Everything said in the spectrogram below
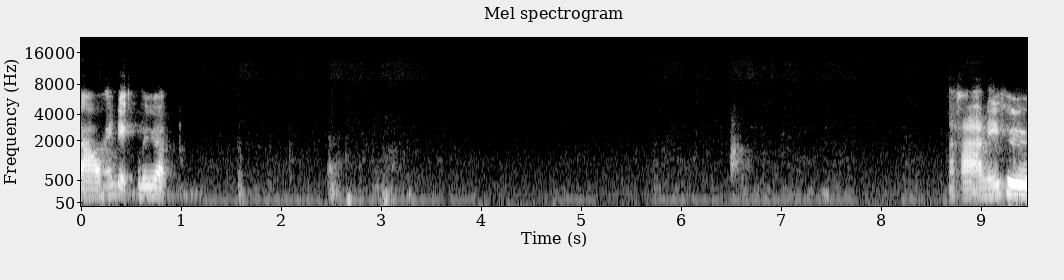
ดาวให้เด็กเลือกนะคะ อันนี้คือ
